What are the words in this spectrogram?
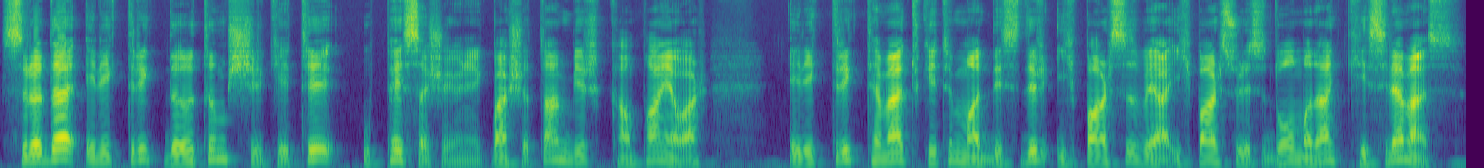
Sırada elektrik dağıtım şirketi UPESAŞ'a yönelik başlatılan bir kampanya var. Elektrik temel tüketim maddesidir, ihbarsız veya ihbar süresi dolmadan kesilemez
